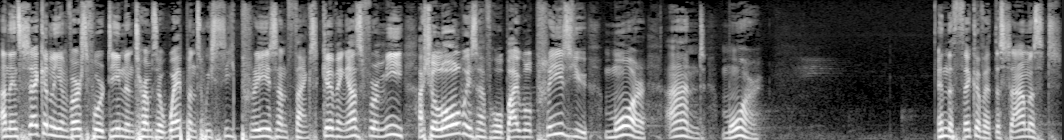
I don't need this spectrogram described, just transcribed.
And then, secondly, in verse 14, in terms of weapons, we see praise and thanksgiving. As for me, I shall always have hope. I will praise you more and more. In the thick of it, the psalmist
